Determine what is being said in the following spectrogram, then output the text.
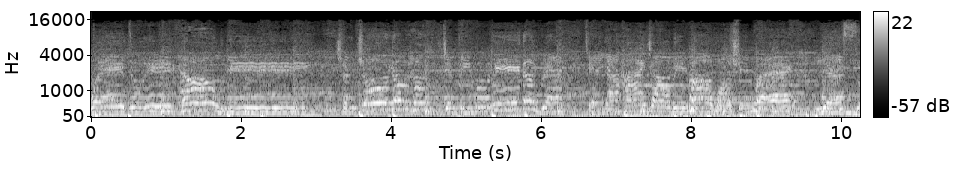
唯独依靠你，成就永恒，坚定不移的约，天涯海角你把我寻回，耶稣。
